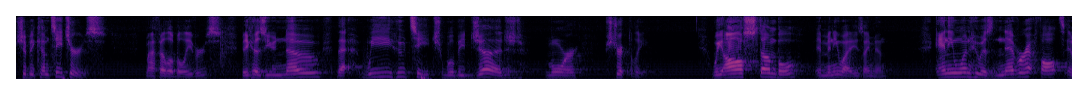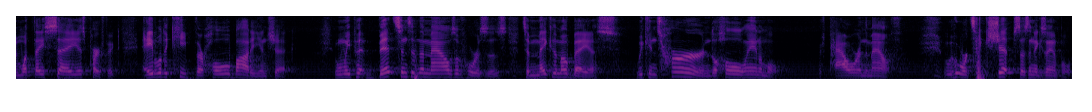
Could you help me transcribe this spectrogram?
should become teachers, my fellow believers, because you know that we who teach will be judged more strictly. We all stumble in many ways, amen. Anyone who is never at fault in what they say is perfect, able to keep their whole body in check. When we put bits into the mouths of horses to make them obey us, we can turn the whole animal. There's power in the mouth. Or take ships as an example.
